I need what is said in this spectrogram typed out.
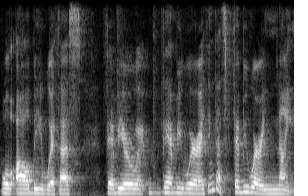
will all be with us February. February, I think that's February 9th.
